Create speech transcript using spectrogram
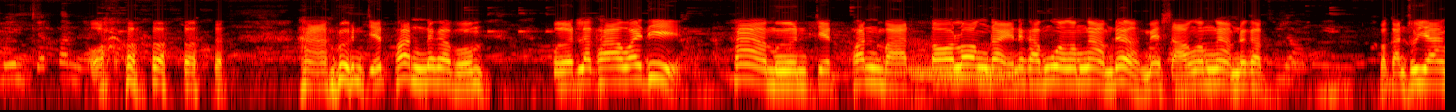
หมื่นเจ็ดพันห้าหมื่นเจ็ดพันนะครับผม เปิดราคาไว้ที่ห้าหมื่นเจ็ดพันบาทต่อรองได้นะครับง่วงงามๆเด้อแม่สาวงามๆนะครับ ประกันทุกอย่าง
